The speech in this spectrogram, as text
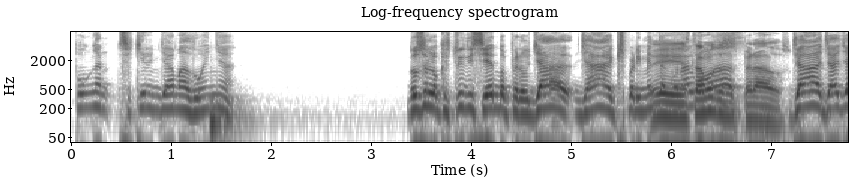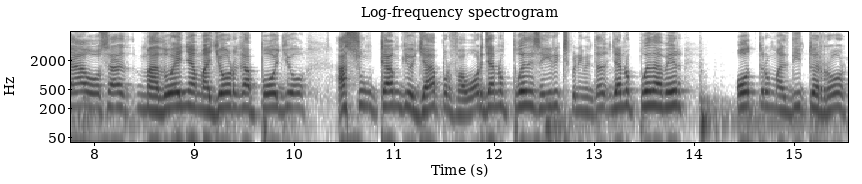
pongan, si quieren, ya Madueña. No sé lo que estoy diciendo, pero ya, ya, experimenta Eh, con algo estamos más. desesperados. Ya, ya, ya. O sea, Madueña, Mayorga, Pollo. Haz un cambio ya, por favor. Ya no puede seguir experimentando. Ya no puede haber otro maldito error.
